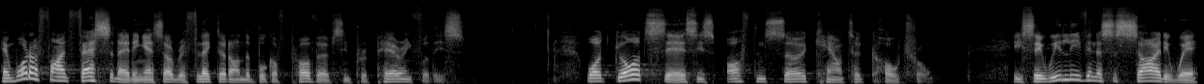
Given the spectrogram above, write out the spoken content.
And what I find fascinating as I reflected on the book of Proverbs in preparing for this what God says is often so countercultural. You see, we live in a society where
